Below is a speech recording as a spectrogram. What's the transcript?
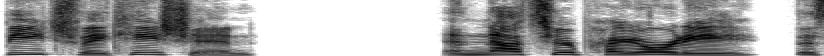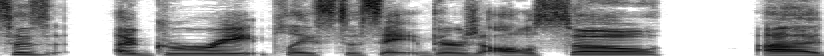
beach vacation and that's your priority, this is a great place to stay. There's also uh,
